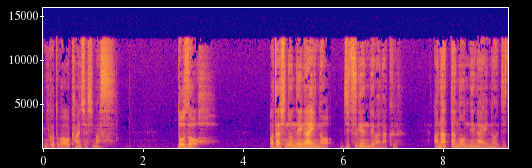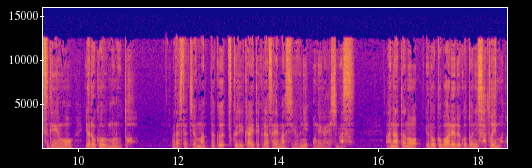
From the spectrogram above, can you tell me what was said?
御言葉を感謝します。どうぞ私の願いの実現ではなくあなたの願いの実現を喜ぶものと私たちを全く作り変えてくださいますようにお願いします。あなたの喜ばれることに里いもの。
